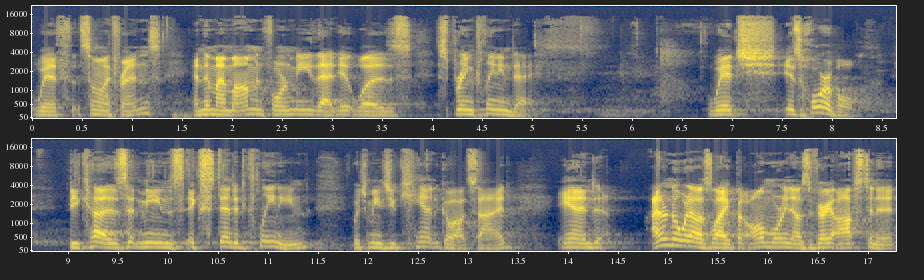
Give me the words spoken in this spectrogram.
with some of my friends. And then my mom informed me that it was spring cleaning day, which is horrible because it means extended cleaning, which means you can't go outside. And I don't know what I was like, but all morning I was very obstinate.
